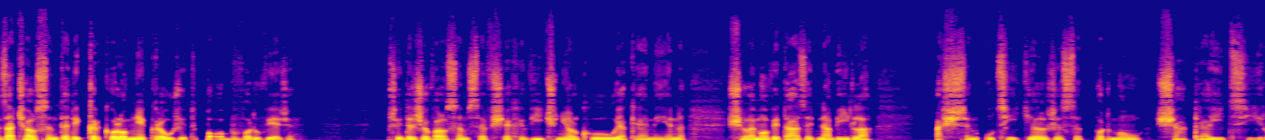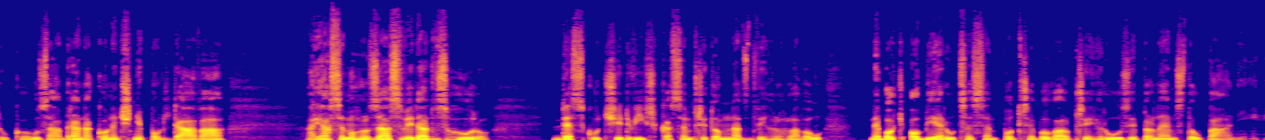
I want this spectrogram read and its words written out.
Začal jsem tedy krkolomně kroužit po obvodu věže. Přidržoval jsem se všech výčnělků, jaké mi jen šlemovitá zeď nabídla, až jsem ucítil, že se pod mou šátrající rukou zábrana konečně poddává a já se mohl zás vydat vzhůru. Desku či dvířka jsem přitom nadzdvihl hlavou, neboť obě ruce jsem potřeboval při hrůzi plném stoupání.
